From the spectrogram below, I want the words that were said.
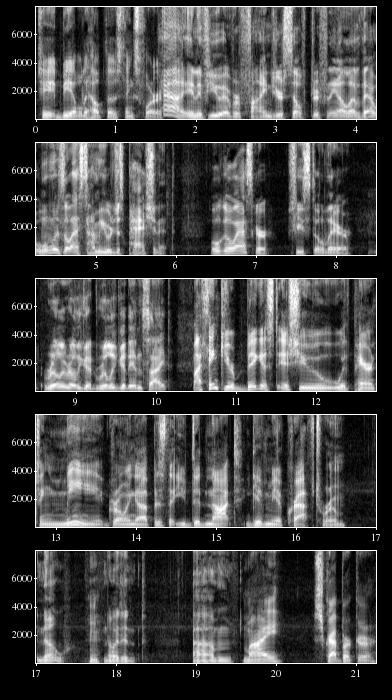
to be able to help those things flourish. Yeah, and if you ever find yourself drifting, I love that. When was the last time you were just passionate? Well, go ask her. She's still there. Really, really good. Really good insight. I think your biggest issue with parenting me growing up is that you did not give me a craft room. No, hmm. no, I didn't. Um, My scrapbooker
